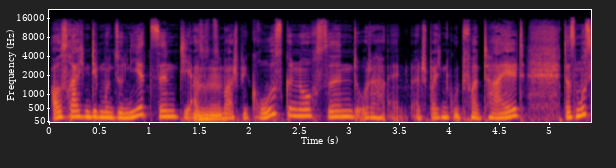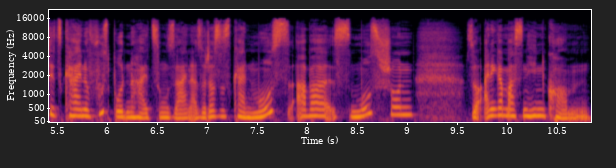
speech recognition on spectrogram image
ausreichend dimensioniert sind, die also mhm. zum Beispiel groß genug sind oder entsprechend gut verteilt. Das muss jetzt keine Fußbodenheizung sein, also das ist kein Muss, aber es muss schon so einigermaßen hinkommen.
